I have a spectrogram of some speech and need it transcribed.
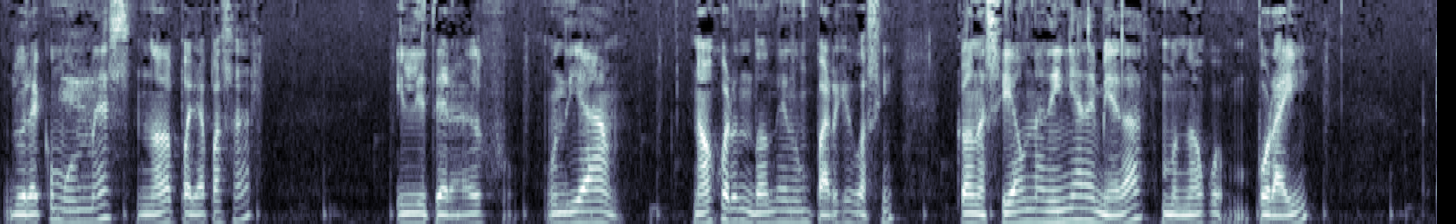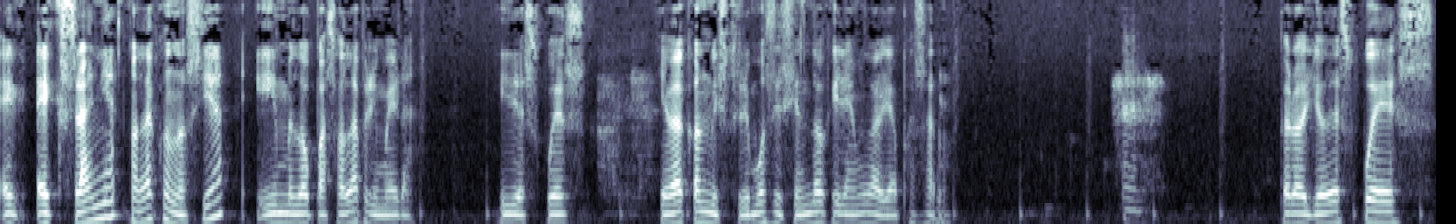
duré como un mes, no lo podía pasar. Y literal, un día, no me acuerdo en dónde, en un parque o así, conocí a una niña de mi edad, como no, por ahí, e, extraña, no la conocía, y me lo pasó la primera. Y después iba con mis primos diciendo que ya me lo había pasado. Pero yo después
